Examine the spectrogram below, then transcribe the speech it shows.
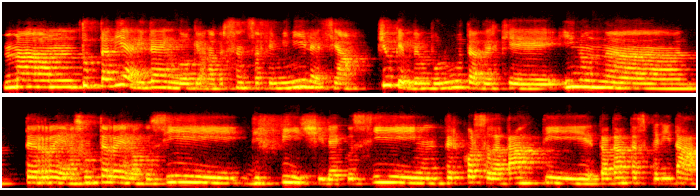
ma mm, tuttavia ritengo che una presenza femminile sia più che ben voluta perché in un uh, terreno, su un terreno così difficile, così mm, percorso da, tanti, da tanta asperità,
